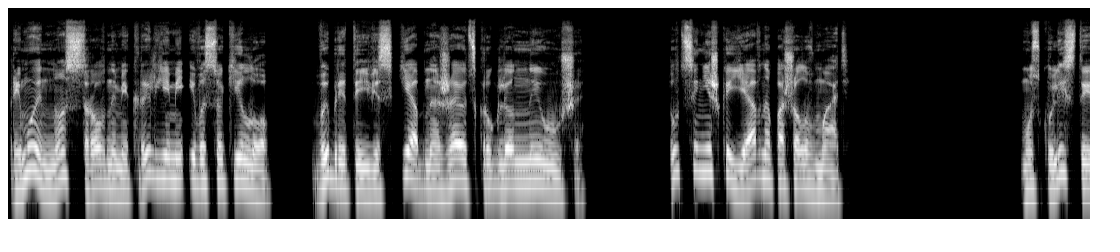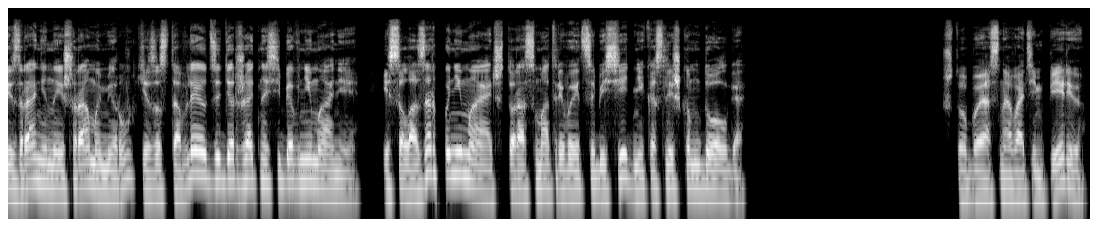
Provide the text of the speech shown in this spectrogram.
Прямой нос с ровными крыльями и высокий лоб. Выбритые виски обнажают скругленные уши. Тут сынишка явно пошел в мать. Мускулистые, израненные шрамами руки заставляют задержать на себе внимание, и Салазар понимает, что рассматривает собеседника слишком долго. «Чтобы основать империю?»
